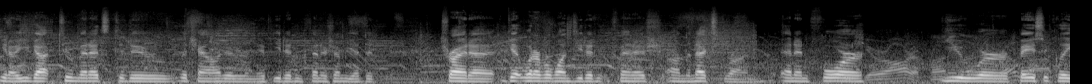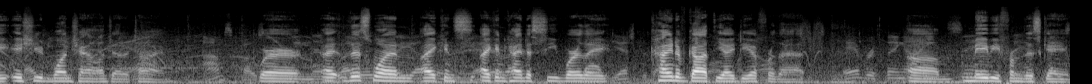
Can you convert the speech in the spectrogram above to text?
You know you got two minutes to do the challenges, and if you didn't finish them, you had to try to get whatever ones you didn't finish on the next run. And in four, you were basically issued one challenge at a time. Where uh, this one, I can I can kind of see where they kind of got the idea for that. Um, maybe from this game,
